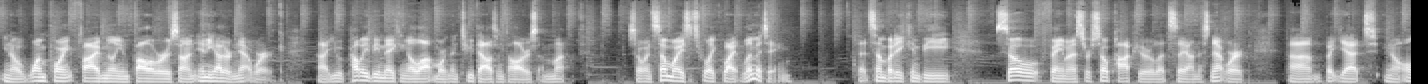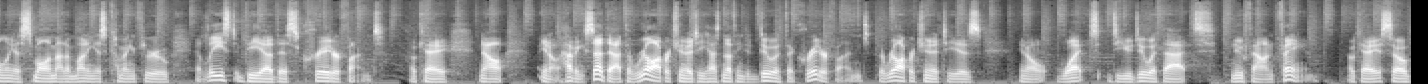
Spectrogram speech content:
you know 1.5 million followers on any other network, uh, you would probably be making a lot more than $2,000 a month. So in some ways, it's really quite limiting that somebody can be so famous or so popular, let's say, on this network, um, but yet you know only a small amount of money is coming through, at least via this creator fund. Okay, now you know having said that, the real opportunity has nothing to do with the creator fund. The real opportunity is you know what do you do with that newfound fame? Okay, so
